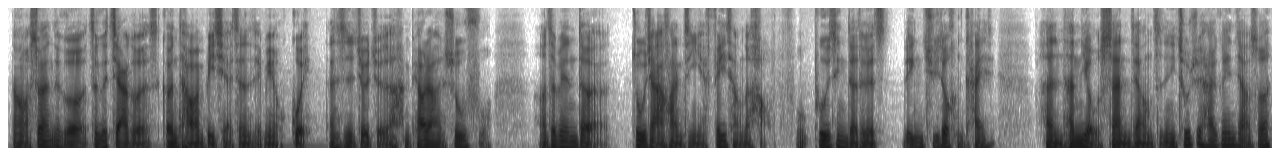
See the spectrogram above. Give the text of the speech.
然后虽然这个这个价格跟台湾比起来真的也没有贵，但是就觉得很漂亮、很舒服啊。这边的住家环境也非常的好，附附近的这个邻居都很开、很很友善，这样子。你出去还跟你讲说，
